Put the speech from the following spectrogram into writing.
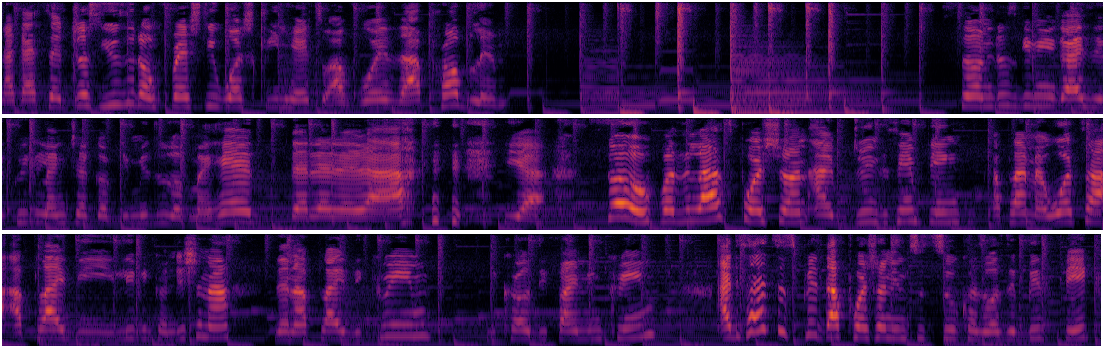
Like i said just use it on freshly washed clean hair to avoid that problem. So i'm just giving you guys a quick length check of the middle of my head. Da, da, da, da. yeah so for the last portion i'm doing the same thing apply my water apply the leave-in conditioner then apply the cream the curl defining cream I decided to split that portion into two because it was a bit thick.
